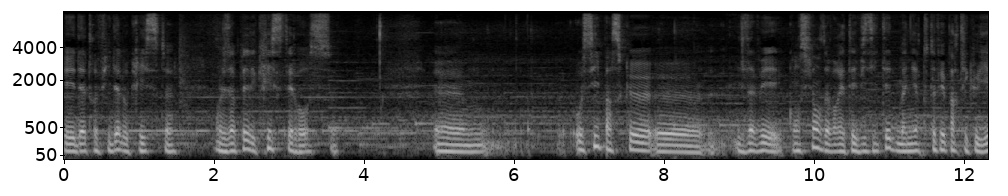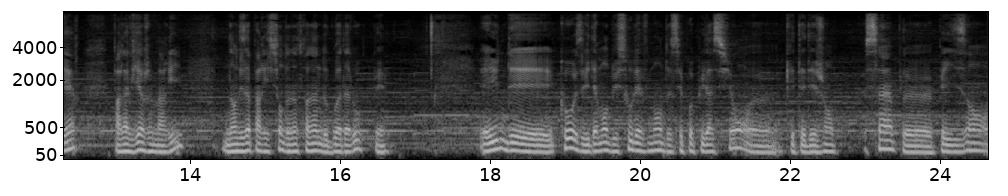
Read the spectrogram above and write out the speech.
et d'être fidèle au Christ. On les appelait les Christéros. Aussi parce que ils avaient conscience d'avoir été visités de manière tout à fait particulière par la Vierge Marie dans les apparitions de Notre-Dame de Guadalupe. Et une des causes évidemment du soulèvement de ces populations, euh, qui étaient des gens simples, paysans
